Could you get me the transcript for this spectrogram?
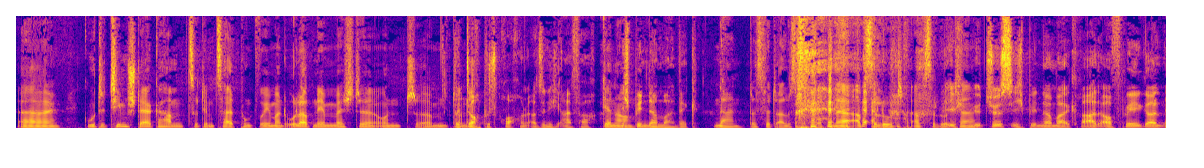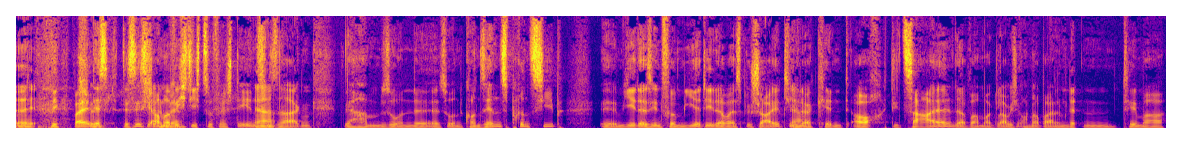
äh, gute Teamstärke haben zu dem Zeitpunkt, wo jemand Urlaub nehmen möchte und ähm, wird doch besprochen, also nicht einfach. Genau. Ich bin da mal weg. Nein, das wird alles besprochen. ja, absolut, absolut. Ich, ja. Tschüss, ich bin da mal gerade auf Pilgern. Äh, weil schön, das, das ist ja auch mal wichtig zu verstehen, ja. zu sagen, wir haben so, eine, so ein Konsensprinzip. Ähm, jeder ist informiert, jeder weiß Bescheid, jeder ja. kennt auch die Zahlen. Da waren wir, glaube ich, auch noch bei einem netten Thema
